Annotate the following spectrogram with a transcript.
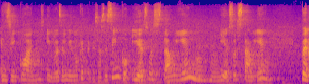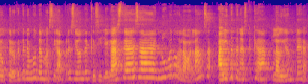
en cinco años y no es el mismo que tenés hace cinco. Y eso está bien. Y eso está bien. Pero creo que tenemos demasiada presión de que si llegaste a ese número de la balanza, ahí te tenés que quedar la vida entera.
